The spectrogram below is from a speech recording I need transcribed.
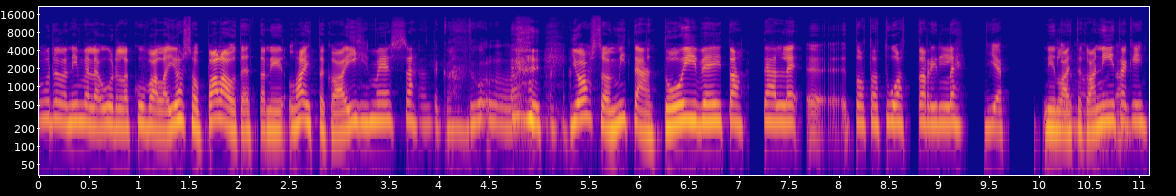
Uudella nimellä, uudella kuvalla. Jos on palautetta, niin laittakaa ihmeessä. Antakaa tulla. Jos on mitään toiveita tälle äh, tota, tuottarille, Jep, niin laittakaa Ilman muuta. niitäkin.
